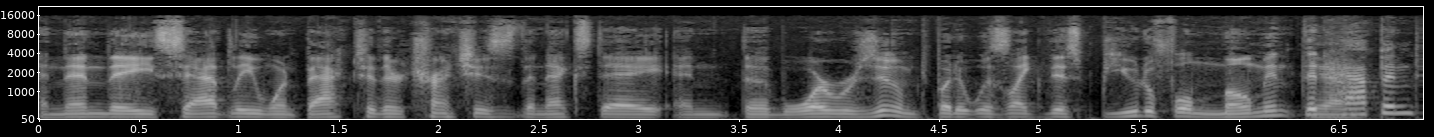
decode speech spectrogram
and then they sadly went back to their trenches the next day and the war resumed but it was like this beautiful moment that Yeah. happened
